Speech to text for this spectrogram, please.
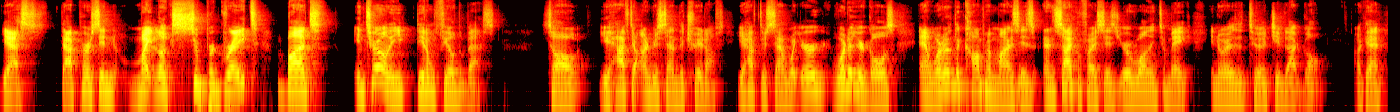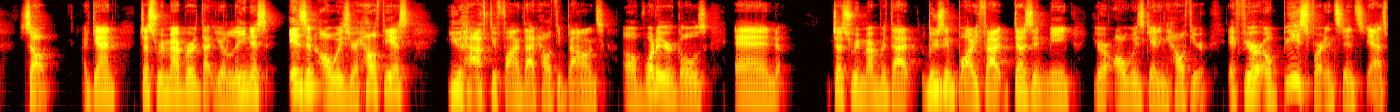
yes that person might look super great but internally they don't feel the best so you have to understand the trade-offs you have to understand what your what are your goals and what are the compromises and sacrifices you're willing to make in order to achieve that goal okay so Again, just remember that your leanness isn't always your healthiest. You have to find that healthy balance of what are your goals and just remember that losing body fat doesn't mean you're always getting healthier. If you're obese, for instance, yes,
